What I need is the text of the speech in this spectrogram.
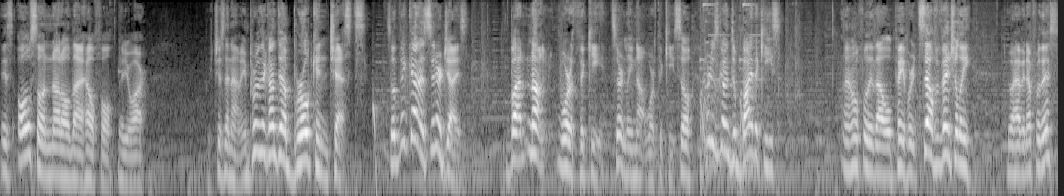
it's also not all that helpful. There you are. Chest Anatomy. Improve the content of broken chests. So they kind of synergize but not worth the key. Certainly not worth the key. So we're just going to buy the keys, and hopefully that will pay for itself eventually. Do I have enough for this?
